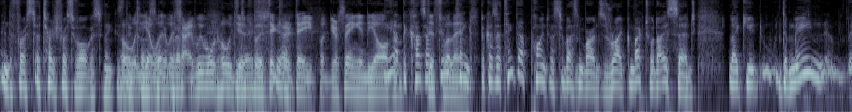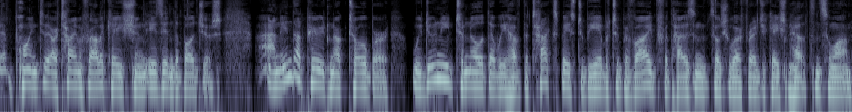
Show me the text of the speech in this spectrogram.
In the first, uh, 31st of August, I think. Is oh, the yeah, well, sorry, we won't hold you to a particular yeah. date, but you're saying in the autumn. Yeah, because I do think end. because I think that point with Sebastian Barnes is right. Come back to what I said. Like you, the main point or time for allocation is in the budget, and in that period in October, we do need to know that we have the tax base to be able to provide for the housing, social welfare, education, health, and so on.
